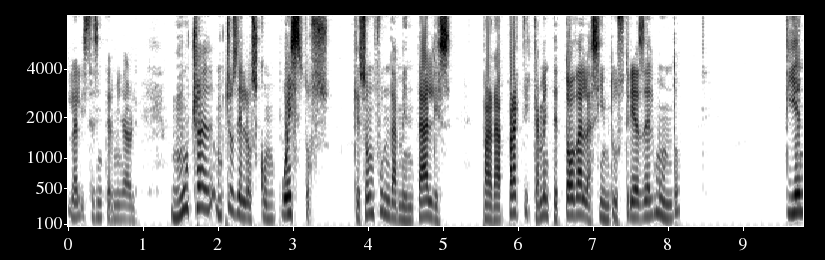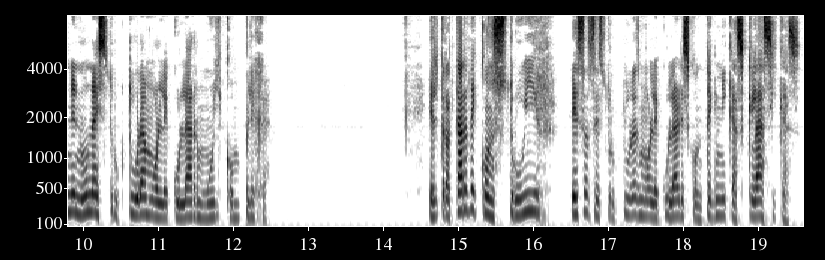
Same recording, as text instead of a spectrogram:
La lista es interminable. muchos de los compuestos que son fundamentales para prácticamente todas las industrias del mundo tienen una estructura molecular muy compleja. El tratar de construir esas estructuras moleculares con técnicas clásicas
